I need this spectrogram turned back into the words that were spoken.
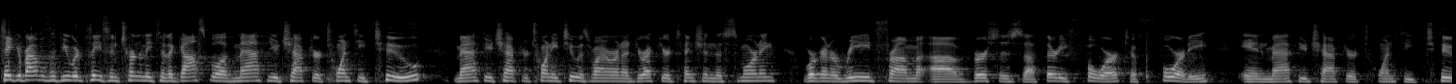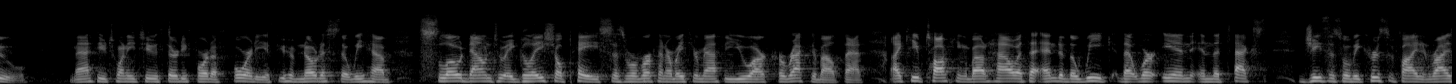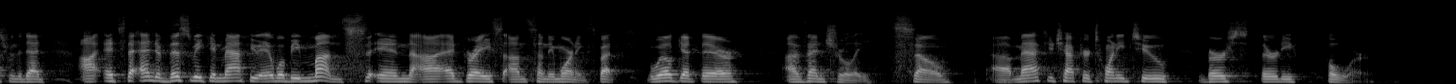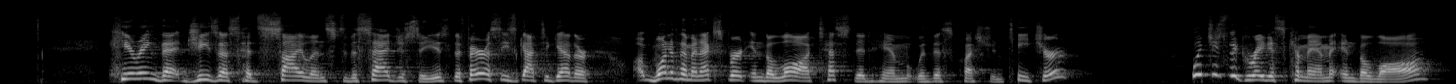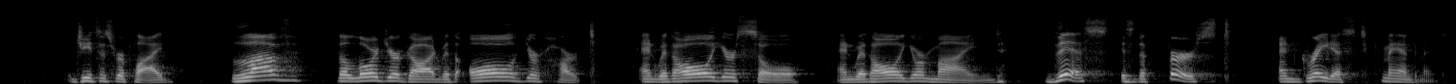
Take your Bibles, if you would please, and turn to me to the Gospel of Matthew, chapter 22. Matthew, chapter 22 is where I want to direct your attention this morning. We're going to read from uh, verses uh, 34 to 40 in Matthew, chapter 22. Matthew 22, 34 to 40. If you have noticed that we have slowed down to a glacial pace as we're working our way through Matthew, you are correct about that. I keep talking about how at the end of the week that we're in in the text, Jesus will be crucified and rise from the dead. Uh, it's the end of this week in Matthew. It will be months in, uh, at Grace on Sunday mornings, but we'll get there eventually. So, uh, Matthew chapter 22, verse 34. Hearing that Jesus had silenced the Sadducees, the Pharisees got together. Uh, one of them, an expert in the law, tested him with this question Teacher, which is the greatest commandment in the law? Jesus replied, Love the Lord your God with all your heart, and with all your soul, and with all your mind. This is the first and greatest commandment.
